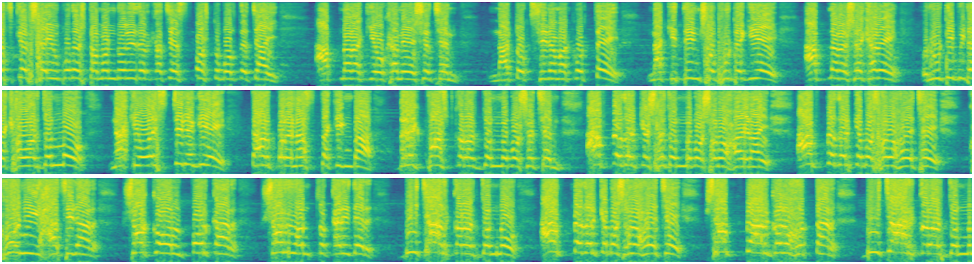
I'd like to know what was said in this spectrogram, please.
আজকের সেই উপদেষ্টা মণ্ডলীদের কাছে স্পষ্ট বলতে চাই, আপনারা কি ওখানে এসেছেন নাটক সিনেমা করতে, নাকি তিনশো ফুটে গিয়ে আপনারা সেখানে রুটি পিঠা খাওয়ার জন্য নাকি ওয়েস্টিনে গিয়ে তারপরে নাস্তা কিংবা ব্রেকফাস্ট করার জন্য বসেছেন? আপনাদেরকে সেজন্য বসানো হয় নাই। আপনাদেরকে বসানো হয়েছে খনি হাসিনার সকল প্রকার ষড়যন্ত্রকারীদের বিচার করার জন্য। আপনাদেরকে বসানো হয়েছে সাপ্তার গণহত্যার বিচার করার জন্য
